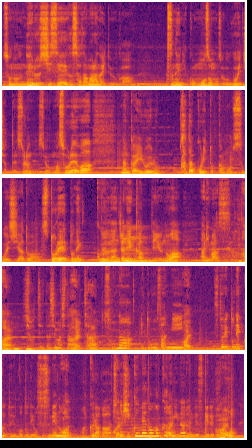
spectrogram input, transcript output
その寝る姿勢が定まらないというか常にこうもぞもぞ動いちゃったりするんですよ。まあ、それはなんかいろいろ肩こりとかもすごいしあとはストレートネックなんじゃねえかっていうのはあります。はい、承知いたしました、はい。じゃあえっとそんな、えっと、小野さんに、はい。ストレートネックということでおすすめはい。の枕がいちょっと低めの枕になるんですけれども、はい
